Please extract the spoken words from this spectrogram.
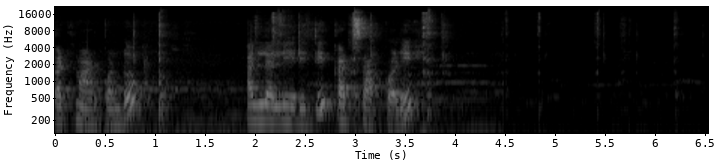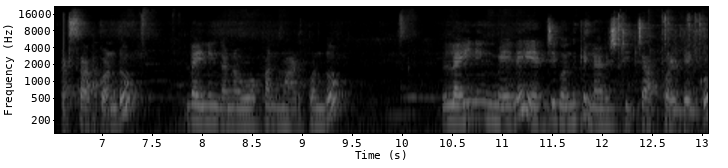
ಕಟ್ ಮಾಡಿಕೊಂಡು ಅಲ್ಲಲ್ಲಿ ಈ ರೀತಿ ಕಟ್ಸ್ ಹಾಕ್ಕೊಳ್ಳಿ. ಕಟ್ಸ್ ಹಾಕ್ಕೊಂಡು ಲೈನಿಂಗನ್ನು ಓಪನ್ ಮಾಡಿಕೊಂಡು ಲೈನಿಂಗ್ ಮೇಲೆ ಎಡ್ಜಿಗೊಂದು ಕಿನ್ನರಿ ಸ್ಟಿಚ್ ಹಾಕ್ಕೊಳ್ಬೇಕು.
